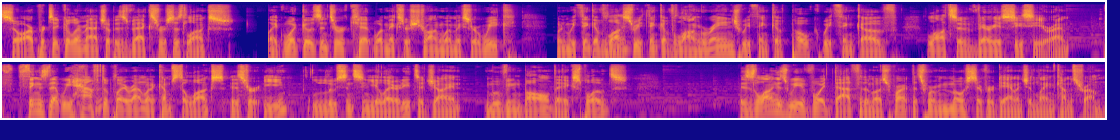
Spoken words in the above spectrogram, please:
So our particular matchup is Vex versus Lux. Like what goes into her kit, what makes her strong, what makes her weak. When we think of mm-hmm. Lux, we think of long range, we think of poke, we think of lots of various CC, right? Things that we have to play around when it comes to Lux is her E, and Singularity. It's a giant moving ball that explodes. As long as we avoid that for the most part, that's where most of her damage in lane comes from.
